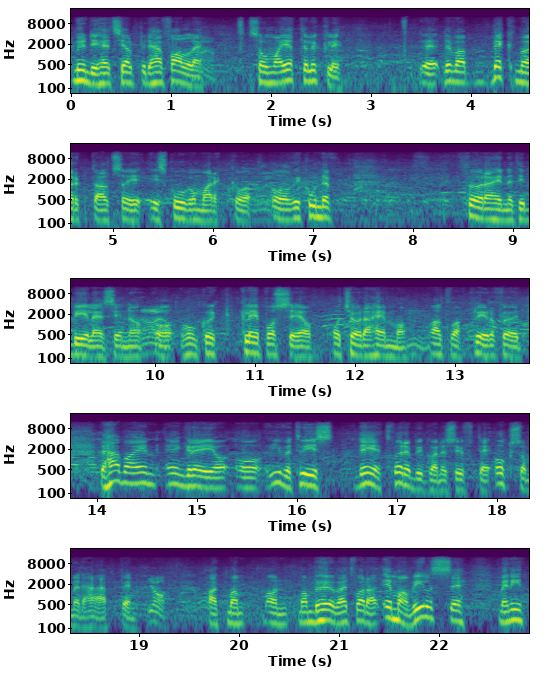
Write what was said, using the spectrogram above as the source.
myndighetshjälp i det här fallet. Så hon var jättelycklig. Det, det var beckmörkt alltså i, i skog och mark och, och vi kunde föra henne till bilen sin och, och hon kunde klä på sig och, och köra hem och allt var frid och fröjd. Det här var en, en grej och, och givetvis det är ett förebyggande syfte också med den här appen. Ja. Att man, man, man behöver inte vara, är man vilse men inte,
